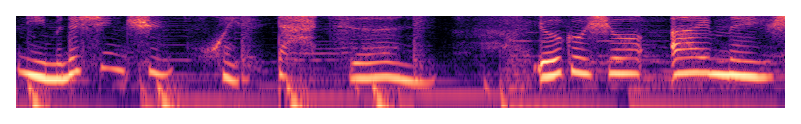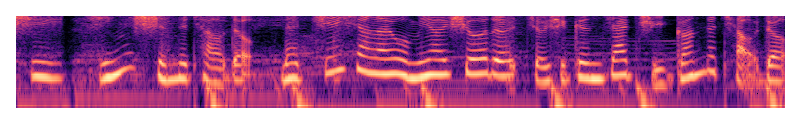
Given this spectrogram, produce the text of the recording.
你们的兴趣会大增。如果说暧昧是精神的挑逗，那接下来我们要说的就是更加直观的挑逗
